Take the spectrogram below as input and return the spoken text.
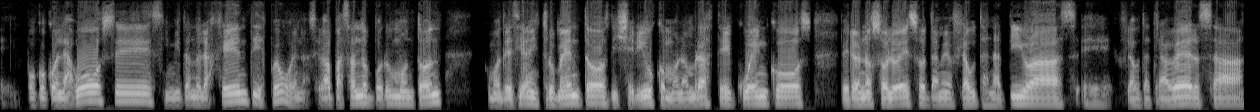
un poco con las voces, invitando a la gente, y después, bueno, se va pasando por un montón, como te decía, de instrumentos, digerius, como nombraste, cuencos, pero no solo eso, también flautas nativas, flauta traversa,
